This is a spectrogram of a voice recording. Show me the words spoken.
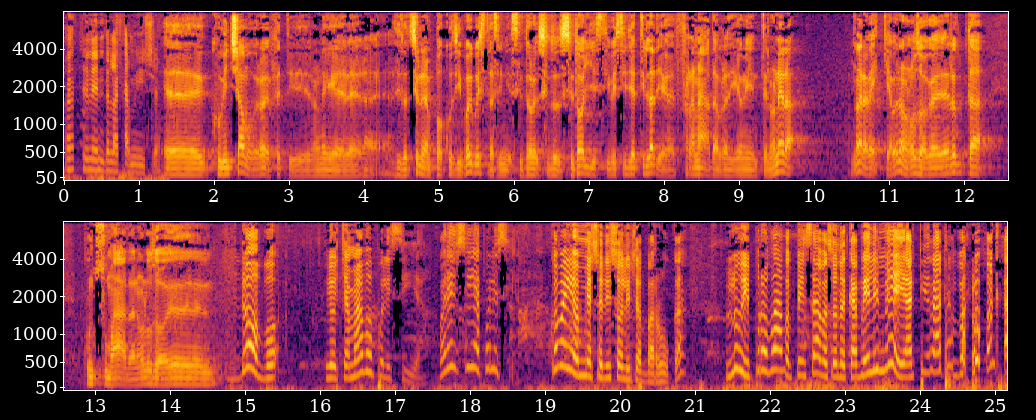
eh, tenendo la camicia. Eh, cominciamo però in effetti non è che la, la situazione era un po' così poi questa si, si to- si si toglie questi vestiti attillati è franata praticamente non era, non era vecchia però non lo so era tutta consumata non lo so eh, Dopo io chiamavo polizia, polizia, polizia. Come io ho messo di solito a Baruca, lui provava, pensava sono capelli miei, ha tirato a Baruca.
